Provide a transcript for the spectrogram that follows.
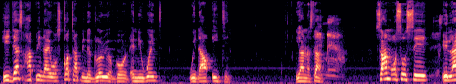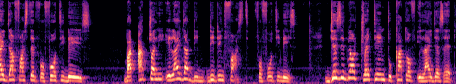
He just happened that he was caught up in the glory of God and he went without eating. You understand? Amen. Some also say Elijah fasted for 40 days. But actually, Elijah did, didn't fast for 40 days. Jezebel threatened to cut off Elijah's head,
